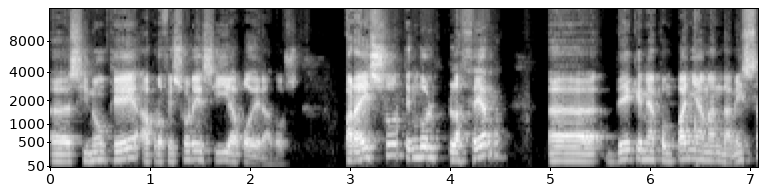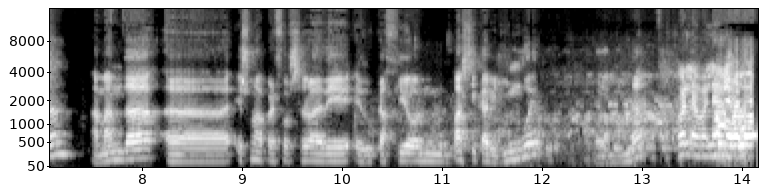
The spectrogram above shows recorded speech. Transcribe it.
uh, sino que a profesores y apoderados. Para eso tengo el placer uh, de que me acompañe Amanda Mesa. Amanda es una profesora de educación básica bilingüe. Hola, Amanda. Hola, hola. hola.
